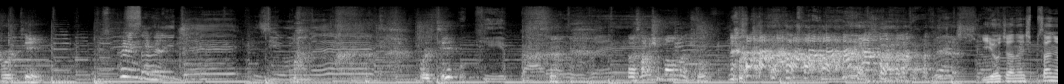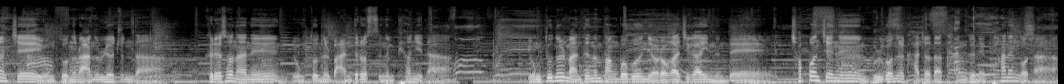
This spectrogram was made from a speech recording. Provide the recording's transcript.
forty. 스펠링 대면 forty? 한 30만 원만 줘. 이 여자는 14년째 용돈을 안 올려준다. 그래서 나는 용돈을 만들어 쓰는 편이다. 용돈을 만드는 방법은 여러 가지가 있는데 첫 번째는 물건을 가져다 당근에 파는 거다.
